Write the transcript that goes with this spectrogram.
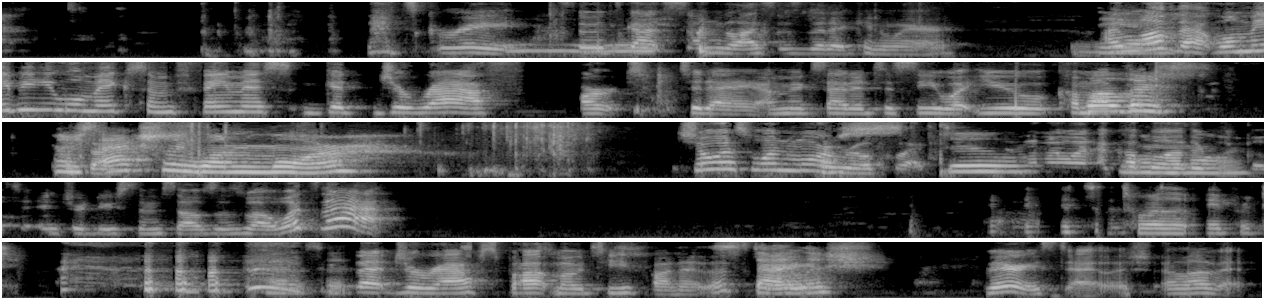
That's great. So it's got sunglasses that it can wear. I love that. Well, maybe you will make some famous gi- giraffe art today. I'm excited to see what you come Well, up with. there's there's actually one more. Show us one more real quick. Still, And I want a couple other more. people to introduce themselves as well. What's that? It's a toilet paper too. That's it. that giraffe spot motif on it. That's great. stylish. Very stylish. I love it.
